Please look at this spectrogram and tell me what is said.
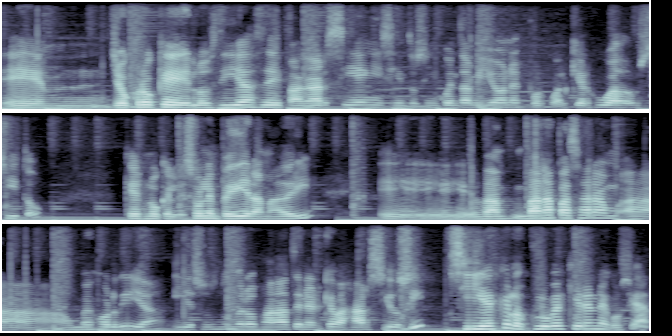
Em, yo creo que los días de pagar 100 y 150 millones por cualquier jugadorcito, que es lo que le suelen pedir a Madrid, eh, van, a pasar a, un mejor día y esos números van a tener que bajar sí o sí, si es que los clubes quieren negociar.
